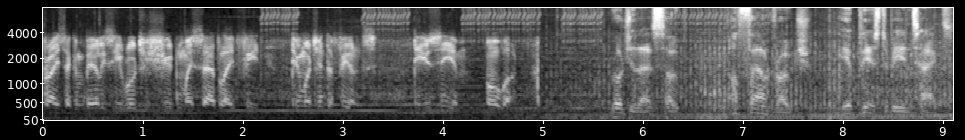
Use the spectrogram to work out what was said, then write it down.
Price, I can barely see Roach shooting my satellite feed. Too much interference. Do you see him? Over. Roger that, Soap. I've found Roach. He appears to be intact.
